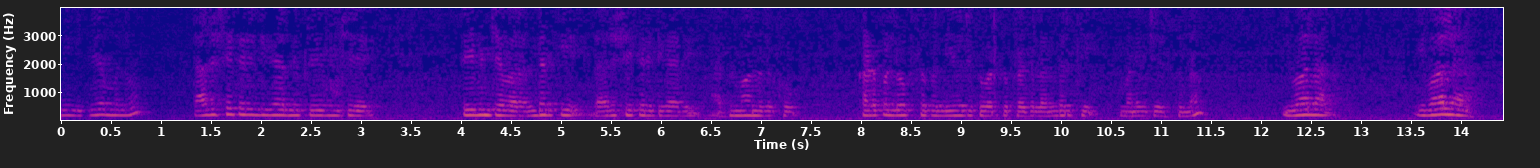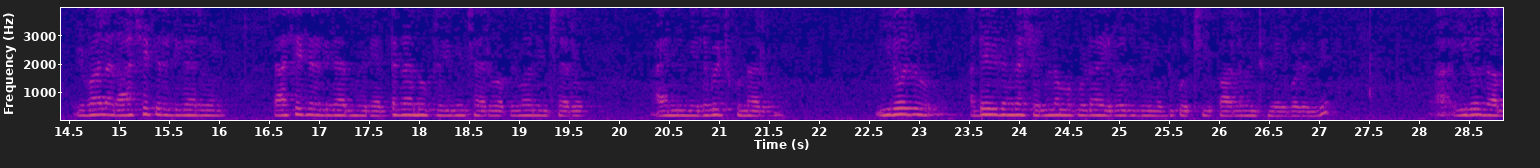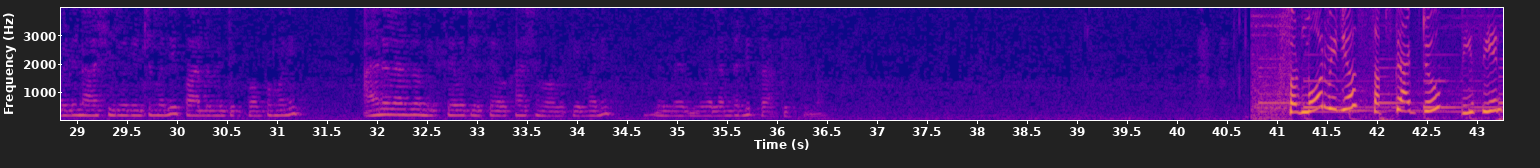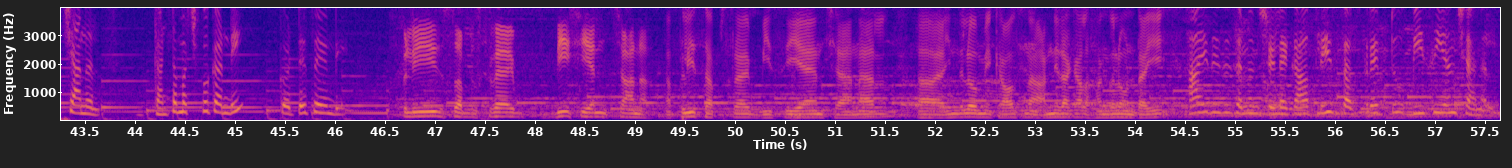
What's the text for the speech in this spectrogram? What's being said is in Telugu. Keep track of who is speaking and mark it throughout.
Speaker 1: మీ రాజశేఖర రెడ్డి గారిని ప్రేమించే ప్రేమించే వారందరికీ రాజశేఖర రెడ్డి గారి అభిమానులకు కడప లోక్సభ నియోజకవర్గ ప్రజలందరికీ మనవి చేస్తున్నాం. ఇవాళ ఇవాళ ఇవాళ రాజశేఖర రెడ్డి గారు రాజశేఖర రెడ్డి గారు మీరు ఎంతగానో ప్రేమించారు అభిమానించారు ఆయన్ని నిలబెట్టుకున్నారు. ఈరోజు అదేవిధంగా షర్మిలమ్మ కూడా ఈరోజు మీ ముందుకు వచ్చి పార్లమెంట్కి నిలబడింది. ఈరోజు ఆ బిడ్డను ఆశీర్వదించమని పార్లమెంటుకి పంపమని ఆయనలాగా మీకు సేవ చేసే అవకాశం ఆమెకి ఇవ్వమని మిమ్మల్ని ప్రార్థిస్తున్నాం
Speaker 2: for more videos subscribe to BCN channel గంట మర్చిపోకండి కొట్టేసేయండి
Speaker 3: please subscribe BCN channel.
Speaker 4: Please subscribe BCN channel ఇందులో మీకు కావాల్సిన అన్ని రకాల హంగులు ఉంటాయి
Speaker 5: Hi, this is MM Sri Lanka. Please subscribe to BCN channel.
